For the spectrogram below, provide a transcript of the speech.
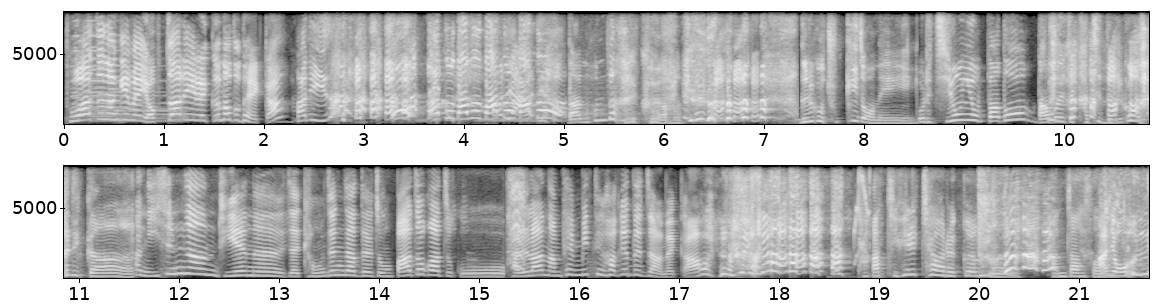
도와주는 김에 옆자리를 끊어도 될까? 아니 이 사람 나도 나도 나도 나도 난 혼자 갈 거야 늙어 죽기 전에 우리 지용이 오빠도 나도 이제 같이 늙어가니까 한 20년 뒤에는 이제 경쟁자들 좀 빠져가지고 단란한 팬미팅 하게 되지 않을까? 다 같이 휠체어를 끌고 앉아서 아니 언니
